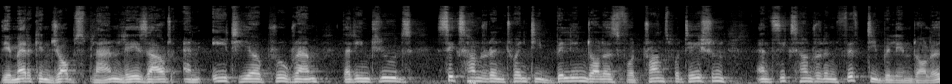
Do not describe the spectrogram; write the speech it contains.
The American Jobs Plan lays out an eight year program that includes $620 billion for transportation and $650 billion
